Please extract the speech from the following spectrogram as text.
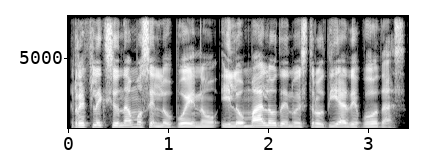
Reflexionamos en lo bueno y lo malo de nuestro día de bodas,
